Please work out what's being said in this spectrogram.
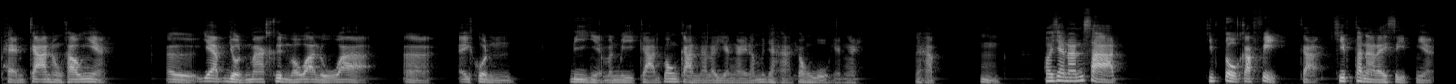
แผนการของเขาเนี่ย เออแยบยนต์มากขึ้นเพราะว่ารู้ว่าอ่าไอคนดีเนี่ยมันมีการป้องกันอะไรยังไงแล้วมันจะหาช่องโหว่ยังไงนะครับ อืม เพราะฉะนั้นศาสตร์cryptographic กับ cryptanalysis เนี่ย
